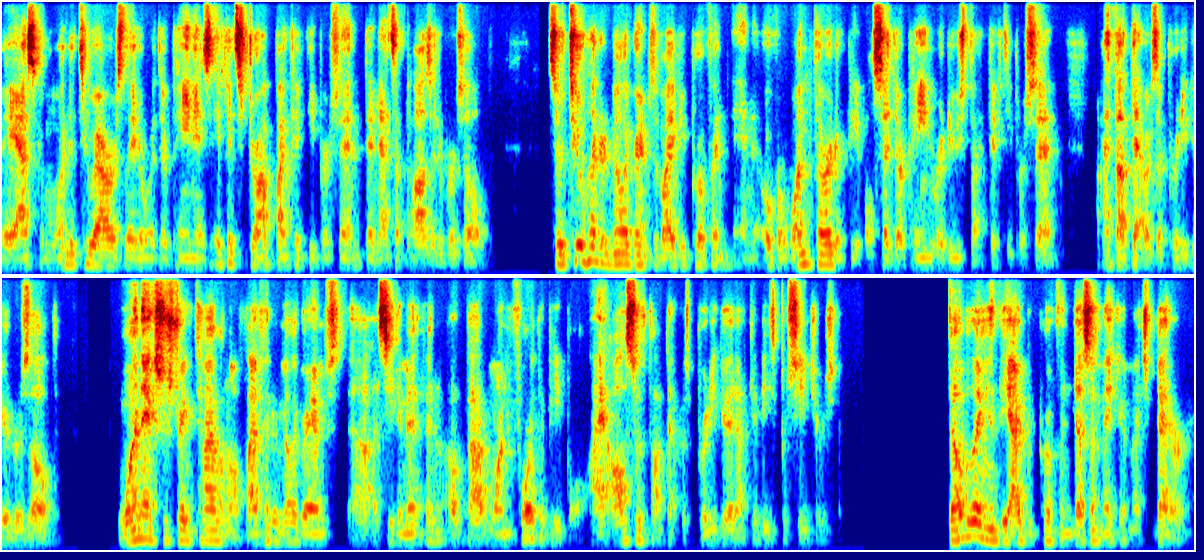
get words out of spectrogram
They ask them one to two hours later what their pain is. If it's dropped by 50%, then that's a positive result. So 200 milligrams of ibuprofen and over one third of people said their pain reduced by 50%. I thought that was a pretty good result. One extra strength Tylenol, 500 milligrams uh, acetaminophen, about one fourth of people. I also thought that was pretty good after these procedures. Doubling the ibuprofen doesn't make it much better.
